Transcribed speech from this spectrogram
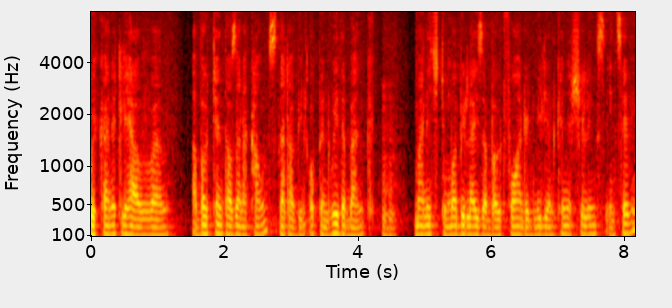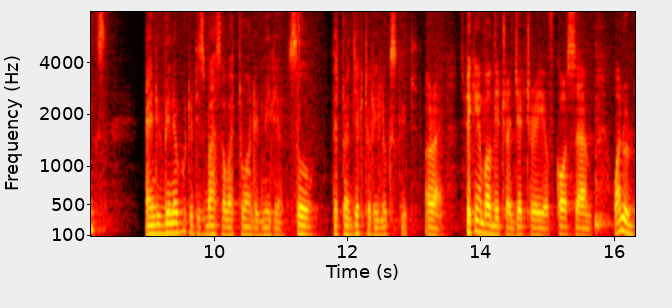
We currently have um, about 10,000 accounts that have been opened with the bank, mm -hmm. managed to mobilize about 400 million Kenya shillings in savings, and we've been able to disburse over 200 million. So the trajectory looks good. All right. Speaking about the trajectory, of course, um, one would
